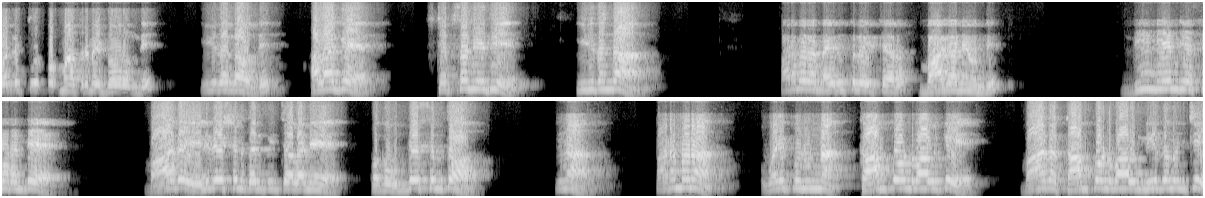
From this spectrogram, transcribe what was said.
ఓన్లీ తూర్పుకు మాత్రమే డోర్ ఉంది. ఈ విధంగా ఉంది. అలాగే స్టెప్స్ అనేది ఈ విధంగా పడమర నైరుతిలో ఇచ్చారు. బాగానే ఉంది. దీన్ని ఏం చేశారంటే బాగా ఎలివేషన్ కనిపించాలనే ఒక ఉద్దేశంతో ఇలా పడమర వైపునున్న కాంపౌండ్ వాల్కి బాగా కాంపౌండ్ వాల్ మీద నుంచి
